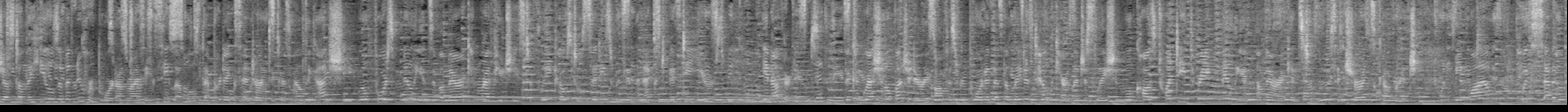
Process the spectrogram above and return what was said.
just on the heels of a new report on rising sea levels that predicts Antarctica's melting ice sheet will force millions of American refugees to flee coastal cities within the next 50 years. In other news, the Congressional Budgetary Office reported that the latest healthcare legislation will cause 23 million Americans to lose insurance coverage. Meanwhile, with 7,000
